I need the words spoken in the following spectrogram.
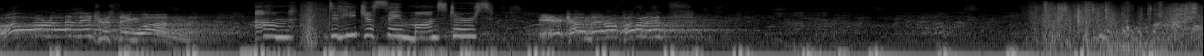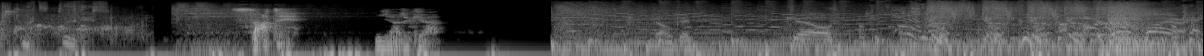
or an interesting one. Um, did he just say monsters? Here come their opponents! Let's do this. Sate. Yaruka. Don't get killed. Okay. Um, Fire! Okay.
